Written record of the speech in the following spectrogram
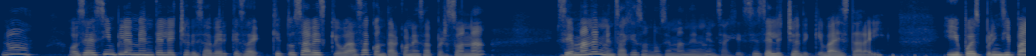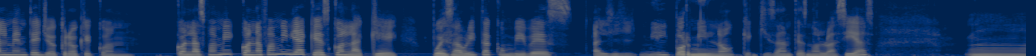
No, o sea, es simplemente el hecho de saber que, que tú sabes que vas a contar con esa persona, se manden mensajes o no se manden mensajes, es el hecho de que va a estar ahí. Y pues principalmente yo creo que con, con, las con la familia, que es con la que pues ahorita convives al mil por mil, ¿no? Que quizá antes no lo hacías. Mm,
